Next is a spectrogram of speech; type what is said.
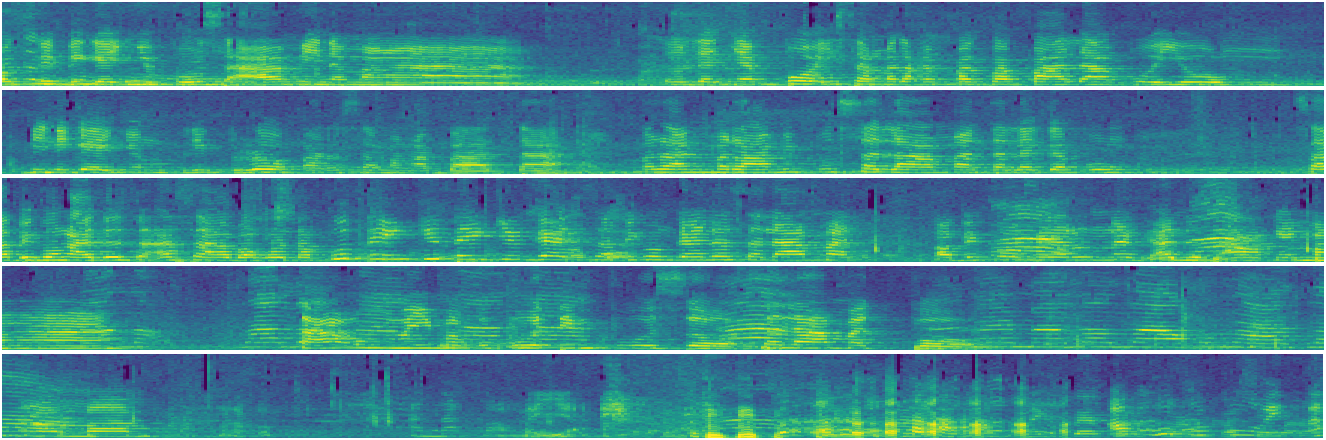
pagbibigay niyo po sa amin ng mga tulad niyan po, isang malaking pagpapala po yung binigay niyong libro para sa mga bata. Maraming maraming po salamat. Talaga pong sabi ko nga doon sa asawa ko na po, thank you, thank you God. Sabi ko gano'n, salamat. Sabi ko merong nag-ano sa akin mga taong may mabubuting puso. Salamat po. Ah, ma'am. Anak, mamaya. Apo ko po ito.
